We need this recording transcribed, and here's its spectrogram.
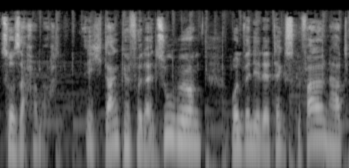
zur Sache macht. Ich danke für dein Zuhören und wenn dir der Text gefallen hat,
